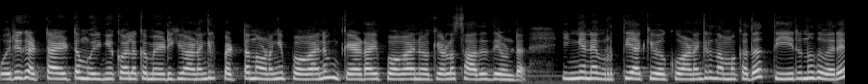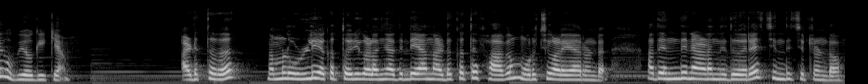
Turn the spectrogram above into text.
ഒരു കെട്ടായിട്ട് മുരിങ്ങക്കോലൊക്കെ മേടിക്കുകയാണെങ്കിൽ പെട്ടെന്ന് ഉണങ്ങിപ്പോകാനും കേടായി പോകാനും ഒക്കെയുള്ള സാധ്യതയുണ്ട്. ഇങ്ങനെ വൃത്തിയാക്കി വെക്കുകയാണെങ്കിൽ നമുക്കത് തീരുന്നത് വരെ ഉപയോഗിക്കാം. അടുത്തത് നമ്മൾ ഉള്ളിയൊക്കെ തൊലി കളഞ്ഞ് അതിന്റെ ആ നടുക്കത്തെ ഭാഗം മുറിച്ച് കളയാറുണ്ട്. അതെന്തിനാണെന്ന് ഇതുവരെ ചിന്തിച്ചിട്ടുണ്ടോ?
